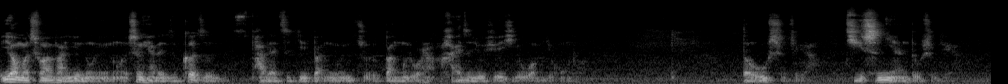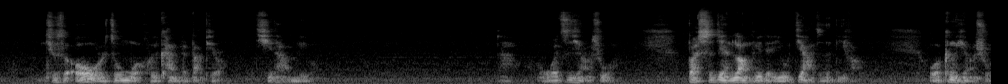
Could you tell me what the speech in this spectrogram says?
要么吃完饭运动运动，剩下的就各自趴在自己办公桌办公桌上，孩子就学习，我们就工作，都是这样，几十年都是这样，就是偶尔周末会看个大片儿，其他没有。我只想说，把时间浪费在有价值的地方。我更想说，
